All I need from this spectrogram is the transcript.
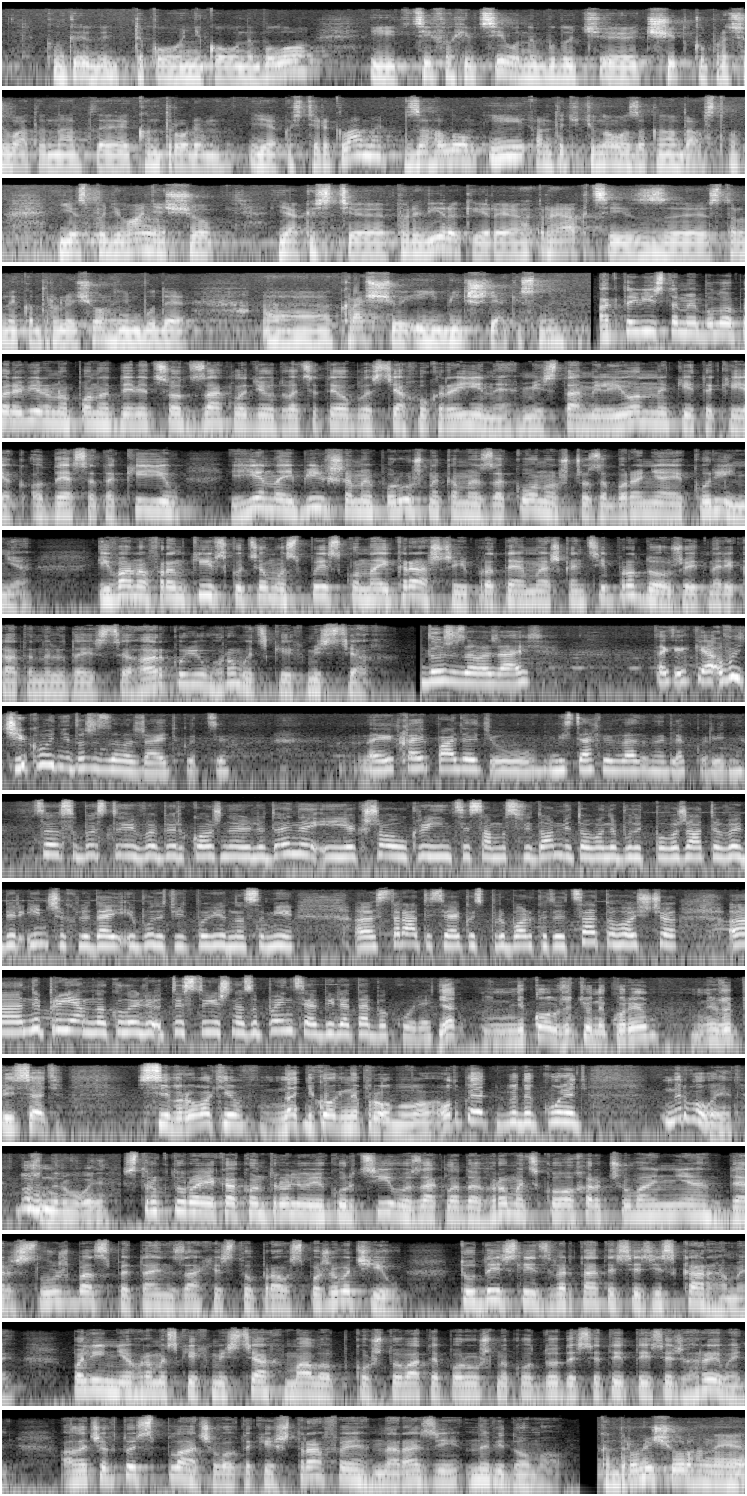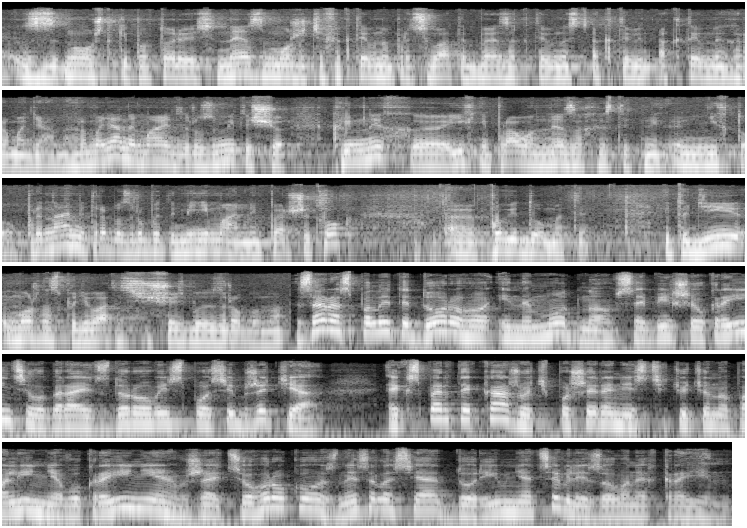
Такого ніколи не було. І ці фахівці вони будуть е, чітко працювати над е, контролем якості реклами загалом і антитютюнового законодавства. Є сподівання, що якість е, перевірок і реакції з сторони контролюючих органів буде е, кращою і більш якісною. Активістами було перевірено понад 900 закладів у 20 областях України. Міста-мільйонники, такі як Одеса та Київ, є найбільшими порушниками закону, що забороняє куріння. Івано-Франківськ у цьому списку найкращий, проте мешканці продовжують нарікати на людей з цигаркою в громадських місцях. Дуже заважають. Так як я в очікуванні дуже заважають курці. Нехай палять у місцях відведених для куріння. Це особистий вибір кожної людини, і якщо українці самосвідомі, то вони будуть поважати вибір інших людей і будуть відповідно самі е, старатися якось приборкати це, того що е, неприємно, коли ти стоїш на зупинці, а біля тебе курять. Я ніколи в житті не курив, мені вже 57 років, навіть ніколи не пробував. От як люди курять, нервує, дуже нервує. Структура, яка контролює курців у закладах громадського харчування, Держслужба з питань захисту прав споживачів. Туди слід звертатися зі скаргами. Паління в громадських місцях мало б коштувати порушнику до 10 тисяч гривень. Але чи хтось сплачував такі штрафи, наразі невідомо. Контролюючі органи знову ж таки повторююсь, не зможуть ефективно працювати без активності актив, активних громадян. Громадяни мають зрозуміти, що крім них е, їхнє право не захистить ні, ніхто. Принаймні, треба зробити мінімальний перший крок, е, повідомити. І тоді можна сподіватися, що щось буде зроблено. Зараз палити дорого і не модно. Все більше українців обирають здоровий спосіб життя. Експерти кажуть, поширеність тютюнопаління в Україні вже цього року знизилася до рівня цивілізованих країн.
